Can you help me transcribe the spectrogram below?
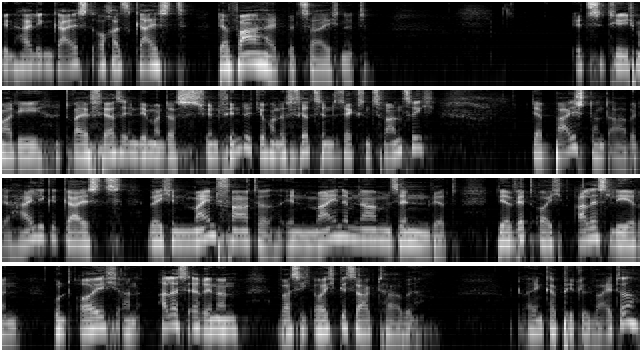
den Heiligen Geist auch als Geist der Wahrheit bezeichnet. Jetzt zitiere ich mal die drei Verse, in denen man das schön findet. Johannes 14, 26. Der Beistand aber, der Heilige Geist, welchen mein Vater in meinem Namen senden wird, der wird euch alles lehren und euch an alles erinnern, was ich euch gesagt habe ein Kapitel weiter,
